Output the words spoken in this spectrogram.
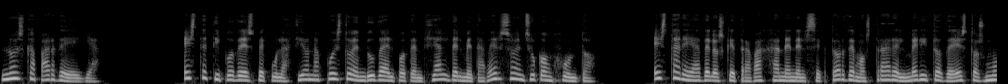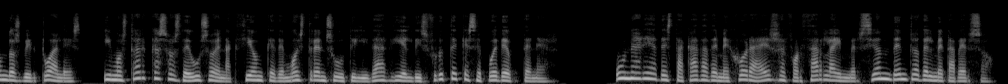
no escapar de ella. Este tipo de especulación ha puesto en duda el potencial del metaverso en su conjunto. Es tarea de los que trabajan en el sector demostrar el mérito de estos mundos virtuales y mostrar casos de uso en acción que demuestren su utilidad y el disfrute que se puede obtener. Un área destacada de mejora es reforzar la inmersión dentro del metaverso.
